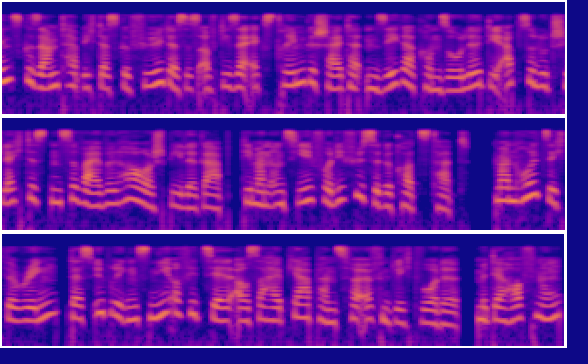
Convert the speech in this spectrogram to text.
Insgesamt habe ich das Gefühl, dass es auf dieser extrem gescheiterten Sega-Konsole die absolut schlechtesten Survival-Horror-Spiele gab, die man uns je vor die Füße gekotzt hat. Man holt sich The Ring, das übrigens nie offiziell außerhalb Japans veröffentlicht wurde, mit der Hoffnung,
